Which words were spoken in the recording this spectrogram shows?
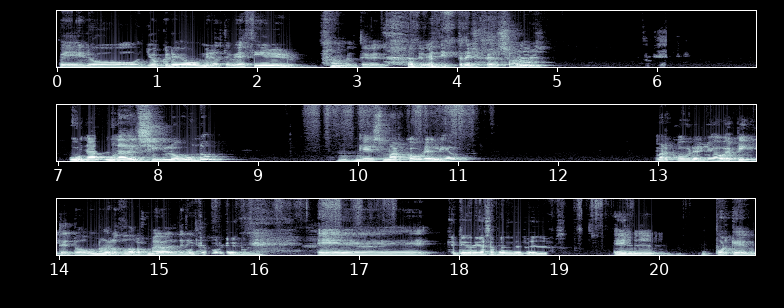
pero yo creo, mira, te voy a decir te, voy a decir tres personas. Una, una del siglo I, que es Marco Aurelio. Marco Aurelio o Epícteto, uno de los dos me valdría. ¿Por qué? ¿Por qué? Eh, ¿Qué querías aprender de ellos? El, porque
